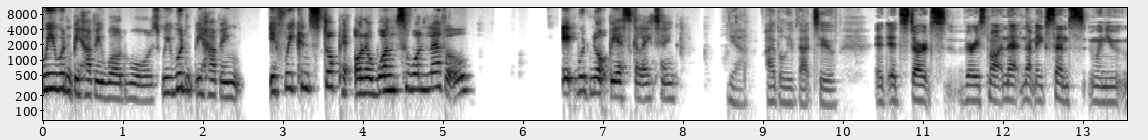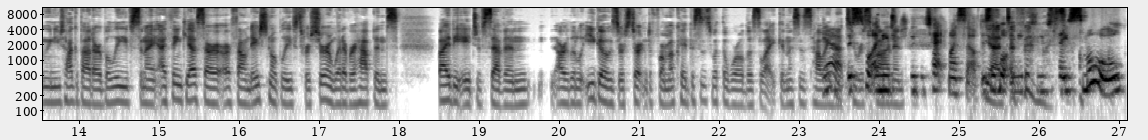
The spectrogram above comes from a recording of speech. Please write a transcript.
we wouldn't be having world wars. We wouldn't be having, if we can stop it on a one to one level, it would not be escalating. Yeah, I believe that too. It it starts very small, and that and that makes sense when you when you talk about our beliefs. And I I think yes, our our foundational beliefs for sure, and whatever happens by the age of seven, our little egos are starting to form. Okay, this is what the world is like, and this is how I Yeah, need to this is what I need to And to protect myself. This yeah, is what I need to to stay small.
